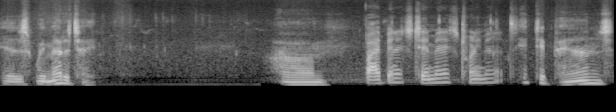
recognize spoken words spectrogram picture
is we meditate. Um, Five minutes, 10 minutes, 20 minutes? it depends.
